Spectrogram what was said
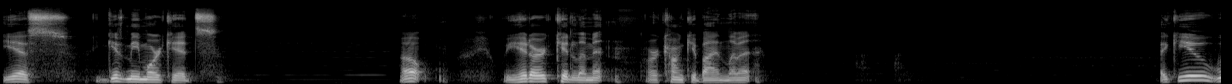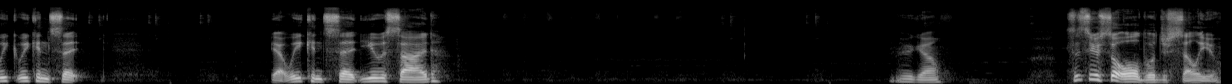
Yes, give me more kids. Oh, we hit our kid limit, or concubine limit. Like you, we, we can set... Yeah, we can set you aside. There we go. Since you're so old, we'll just sell you.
